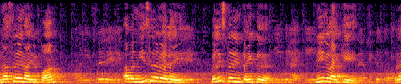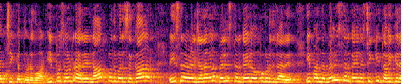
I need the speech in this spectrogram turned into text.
தேவனுக்கென்று இருப்பான் நசரேனாயிருப்பான். அவன் இஸ்ரவேலை பெலிஸ்தரின் கைக்கு நீங்களாக்கி ரட்சிக்க தொடங்குவான். இப்போ சொல்கிறாரு நாற்பது வருஷ காலம் இஸ்ரேல் ஜனங்களை பெலிஸ்தர் கையில் ஒப்பு கொடுத்துட்டாரு. இப்போ அந்த பெலிஸ்தர் கையில் சிக்கி தவிக்கிற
